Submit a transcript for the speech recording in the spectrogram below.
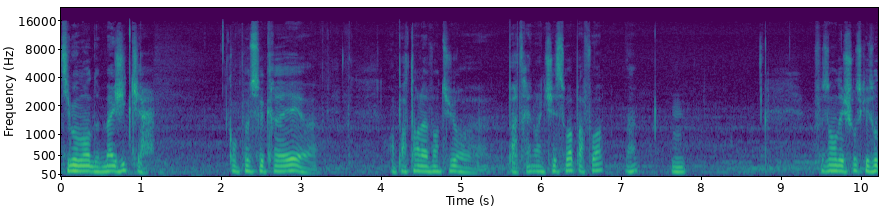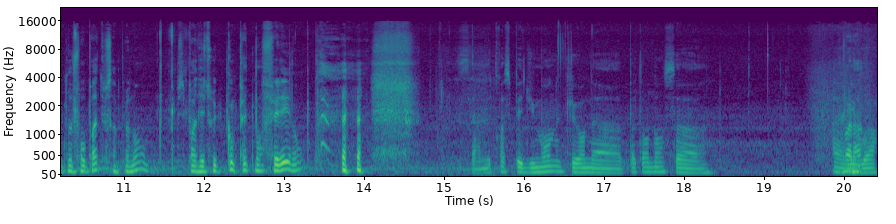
Petits moments de magique qu'on peut se créer euh, en partant l'aventure euh, pas très loin de chez soi parfois. hein. Mm. Faisant des choses que les autres ne font pas tout simplement. C'est pas des trucs complètement fêlés, non? C'est un autre aspect du monde qu'on n'a pas tendance à, à aller Voilà. voir.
